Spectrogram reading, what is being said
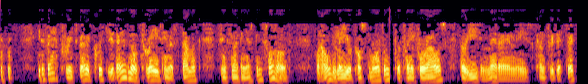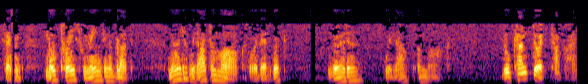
it evaporates very quickly. There is no trace in the stomach since nothing has been swallowed. Well, delay your post-mortem for 24 hours. Very easy matter in these country districts, and no trace remains in the blood. Murder without a mark, Lord Edward. Murder without a mark. You can't do it, Count Kohari.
